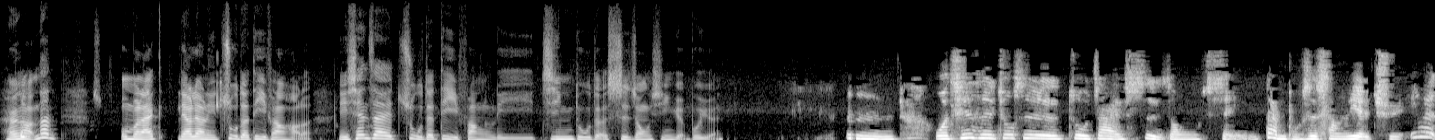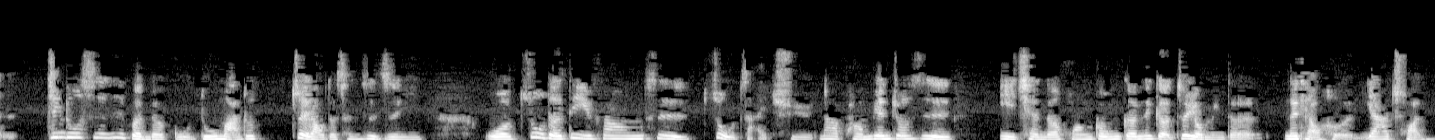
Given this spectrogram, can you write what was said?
很好。那我们来聊聊你住的地方好了。你现在住的地方离京都的市中心远不远？嗯，我其实就是住在市中心，但不是商业区，因为京都是日本的古都嘛，就最老的城市之一。我住的地方是住宅区，那旁边就是以前的皇宫跟那个最有名的那条河鸭川。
